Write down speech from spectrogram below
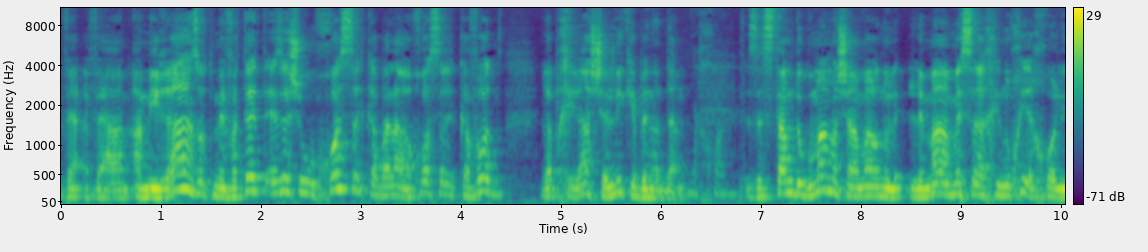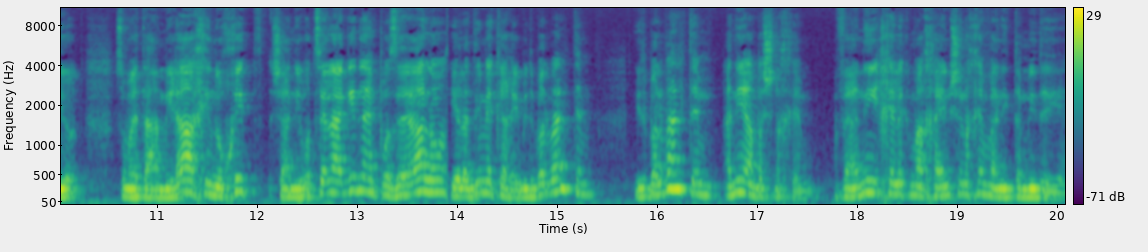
וה, והאמירה הזאת מבטאת איזשהו חוסר קבלה או חוסר כבוד לבחירה שלי כבן אדם. נכון. זה סתם דוגמה מה שאמרנו, למה המסר החינוכי יכול להיות. זאת אומרת, האמירה החינוכית שאני רוצה להגיד להם פה זה, הלו, ילדים יקרים, התבלבלתם. התבלבלתם, אני אבא שלכם, ואני חלק מהחיים שלכם ואני תמיד אהיה.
